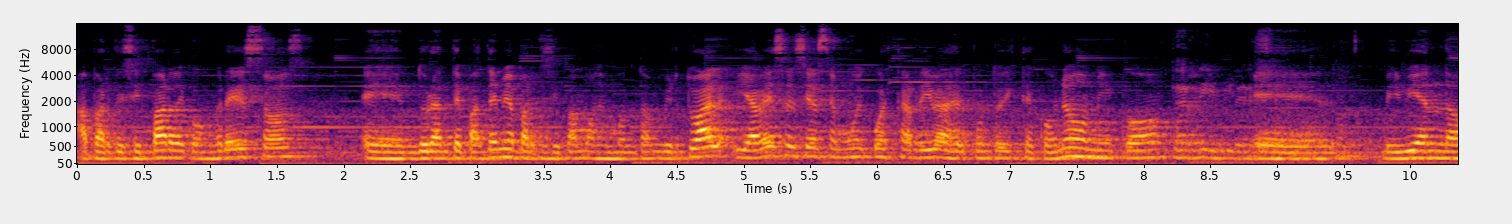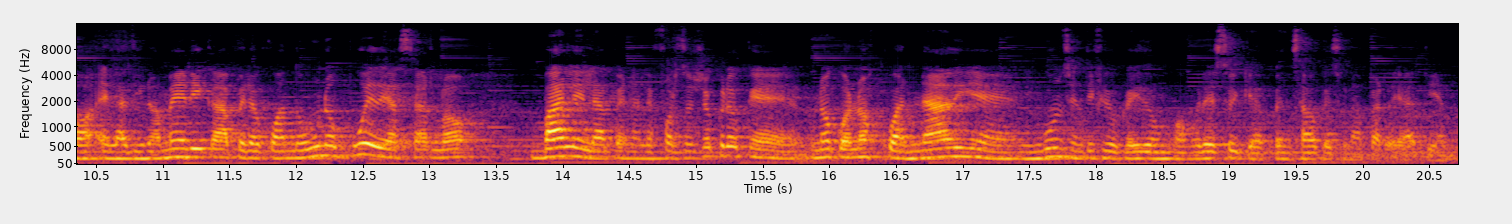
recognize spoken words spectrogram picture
a participar de congresos. Eh, durante pandemia participamos de un montón virtual y a veces se hace muy cuesta arriba desde el punto de vista económico. Terrible. Eh, viviendo en Latinoamérica, pero cuando uno puede hacerlo, vale la pena el esfuerzo. Yo creo que no conozco a nadie, ningún científico que ha ido a un congreso y que ha pensado que es una pérdida de tiempo.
